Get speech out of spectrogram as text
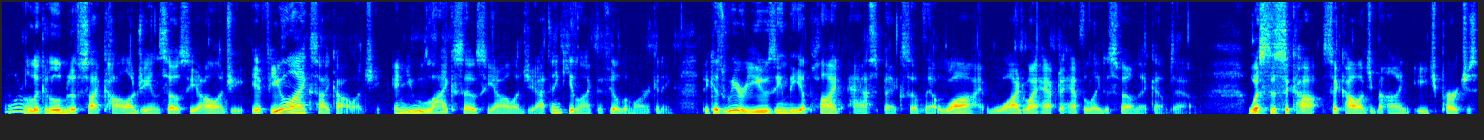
I want to look at a little bit of psychology and sociology. If you like psychology and you like sociology, I think you like the field of marketing because we are using the applied aspects of that. Why? Why do I have to have the latest phone that comes out? What's the psychology behind each purchase?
